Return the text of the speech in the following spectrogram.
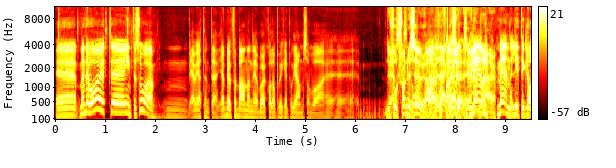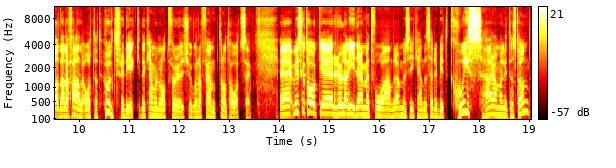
Eh, men det var ett, eh, inte så, mm, jag vet inte. Jag blev förbannad när jag började kolla på vilka program som var eh, Du är fortfarande sur. Ja, jag är fortfarande sur. Ska vi lämna det här? men, men lite glad i alla fall åt att Hultsfred gick. Det kan väl något för 2015 att ta åt sig. Eh, vi ska ta och eh, rulla vidare med två andra musikhändelser. Det blir ett quiz här om en liten stund.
